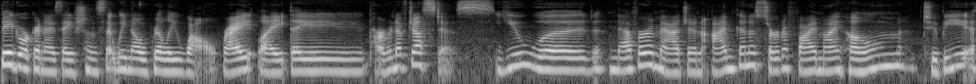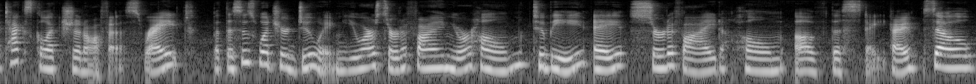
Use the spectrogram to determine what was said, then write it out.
big organizations that we know really well, right? Like the Department of Justice. You would never imagine I'm going to certify my home to be a tax collection office, right? But this is what you're doing. You are certifying your home to be a certified home of the state. Okay. So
